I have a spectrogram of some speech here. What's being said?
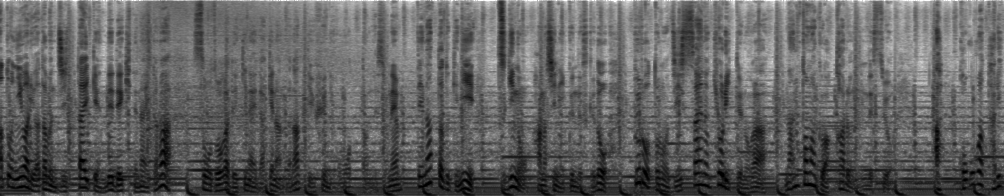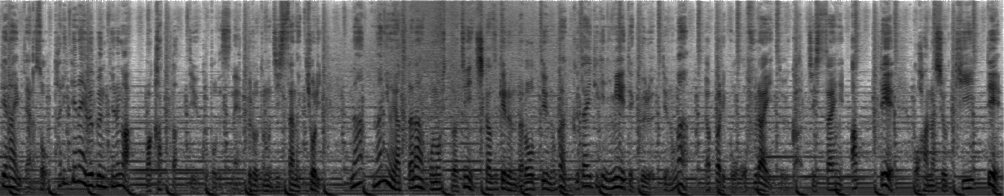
あと2割は多分実体験でできてないから想像ができないだけなんだなっていうふうに思ったんですよね。ってなった時に次の話に行くんですけどプロとの実際の距離っていうのがなんとなくわかるんですよ。あここが足りてないみたいなそう足りてない部分っていうのが分かったっていうことですねプロとの実際の距離な何をやったらこの人たちに近づけるんだろうっていうのが具体的に見えてくるっていうのがやっぱりこうオフラインというか実際に会ってお話を聞いて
